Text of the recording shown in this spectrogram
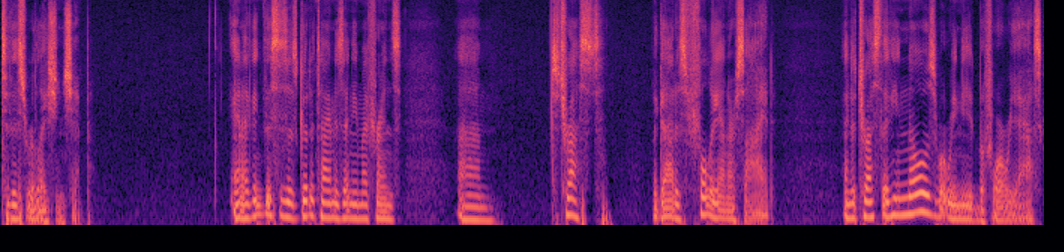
to this relationship, and I think this is as good a time as any, my friends, um, to trust that God is fully on our side, and to trust that He knows what we need before we ask,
